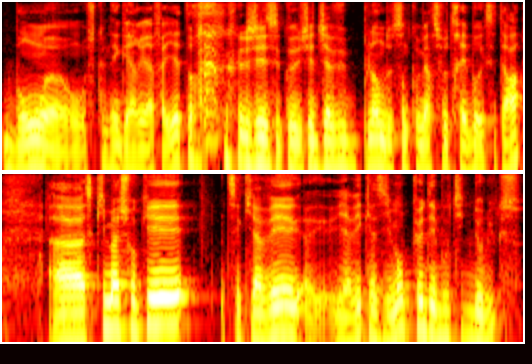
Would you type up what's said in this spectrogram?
Bon, euh, je connais Gary Lafayette, hein. j'ai déjà vu plein de centres commerciaux très beaux, etc. Euh, ce qui m'a choqué, c'est qu'il y y avait quasiment que des boutiques de luxe.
